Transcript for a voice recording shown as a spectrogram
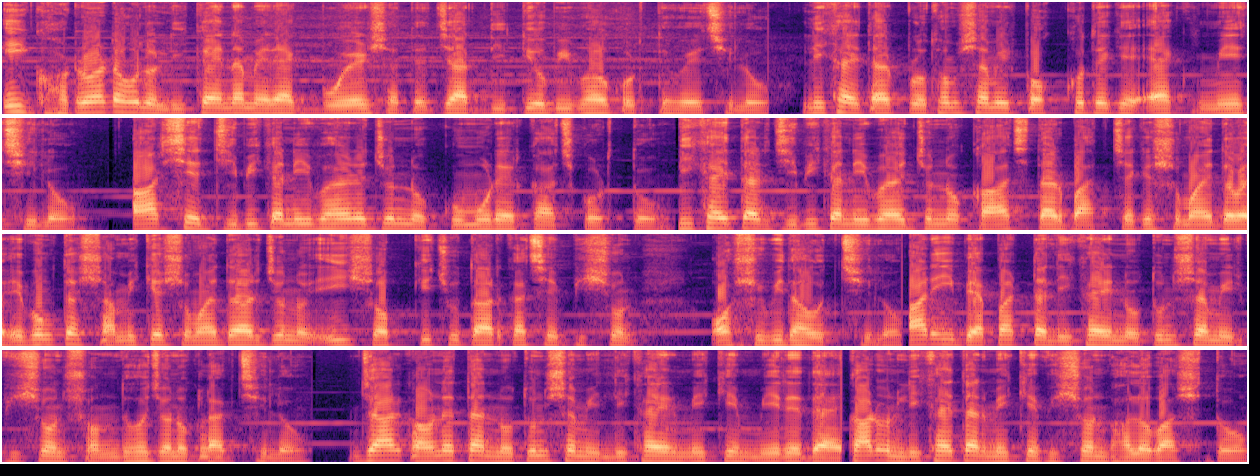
এই ঘটনাটা হলো লিকাই নামের এক বইয়ের সাথে, যার দ্বিতীয় বিবাহ করতে হয়েছিল। লিখাই তার প্রথম স্বামীর পক্ষ থেকে এক মেয়ে ছিল। আর সে জীবিকা নির্বাহের জন্য কুমোরের কাজ করত। লিখাই তার জীবিকা নির্বাহের জন্য কাজ, তার বাচ্চাকে সময় দেওয়া এবং তার স্বামীকে সময় দেওয়ার জন্য এই সব কিছু তার কাছে ভীষণ অসুবিধা হচ্ছিল। আর এই ব্যাপারটা লিখাইয়ের নতুন স্বামীর ভীষণ সন্দেহজনক লাগছিল। যার কারণে তার নতুন স্বামী লিখাইয়ের মেয়েকে মেরে দেয়। কারণ লিখায় তার মেয়েকে ভীষণ ভালোবাসতো।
